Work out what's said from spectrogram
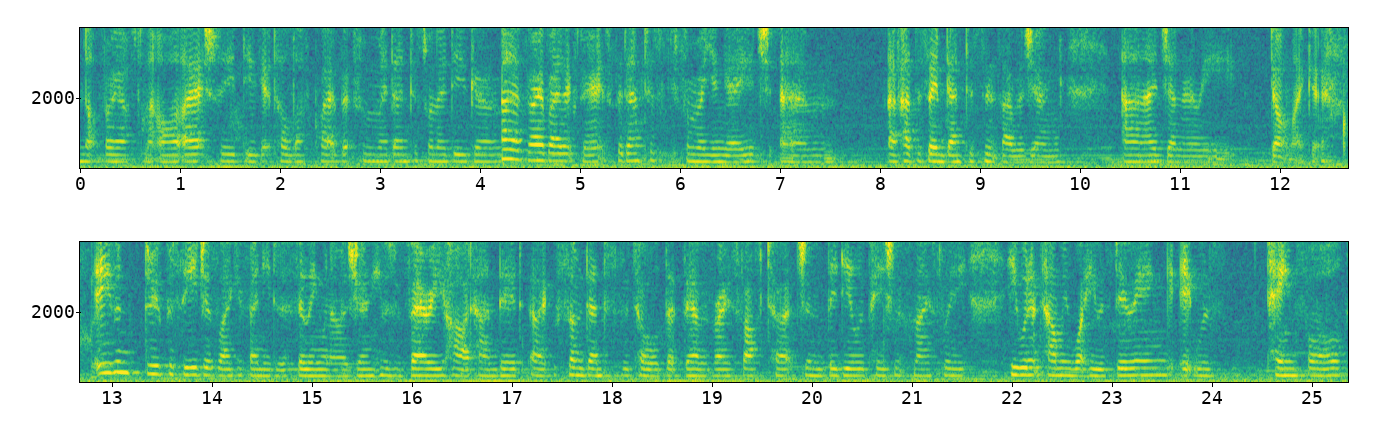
not very often at all. I actually do get told off quite a bit from my dentist when I do go. I had a very bad experience with the dentist from a young age. Um, I've had the same dentist since I was young, and I generally don't like it. Even through procedures, like if I needed a filling when I was young, he was very hard handed. Like some dentists are told that they have a very soft touch and they deal with patients nicely. He wouldn't tell me what he was doing, it was painful,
